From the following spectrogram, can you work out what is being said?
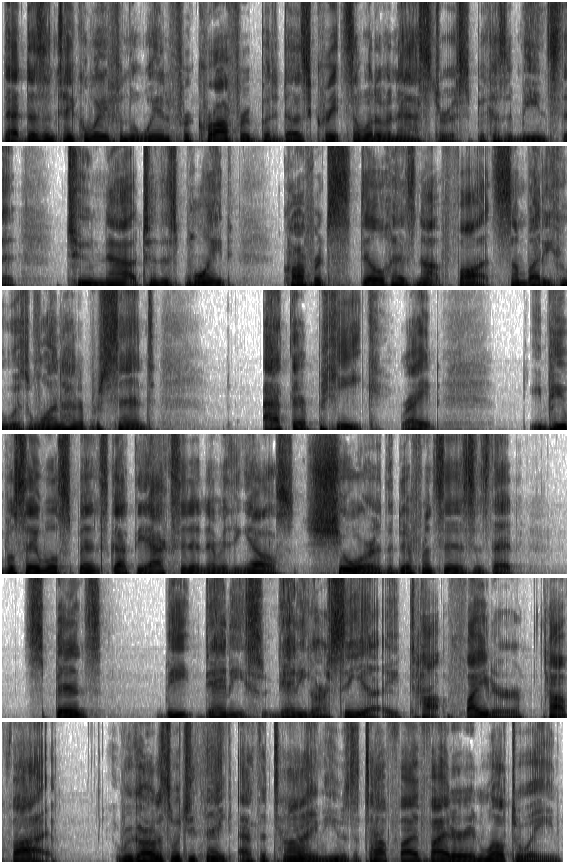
That doesn't take away from the win for Crawford, but it does create somewhat of an asterisk because it means that to now to this point, Crawford still has not fought somebody who was 100% at their peak, right? People say, well, Spence got the accident and everything else. Sure. The difference is, is that Spence beat Danny, Danny Garcia, a top fighter, top five. Regardless of what you think, at the time, he was a top five fighter in welterweight.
